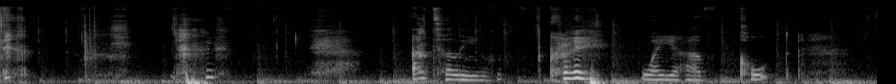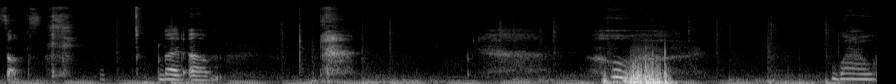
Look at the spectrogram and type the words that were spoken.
I'm telling you, cry while you have cold socks. But um. wow.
